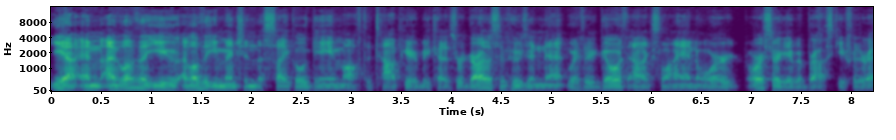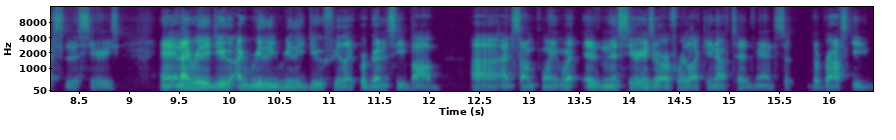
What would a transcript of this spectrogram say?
Yeah, and I love that you I love that you mentioned the cycle game off the top here because regardless of who's in net, whether you go with Alex Lyon or or Sergei Bobrovsky for the rest of the series, and, and I really do, I really really do feel like we're going to see Bob uh, at some point in this series, or if we're lucky enough to advance, Bobrovsky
